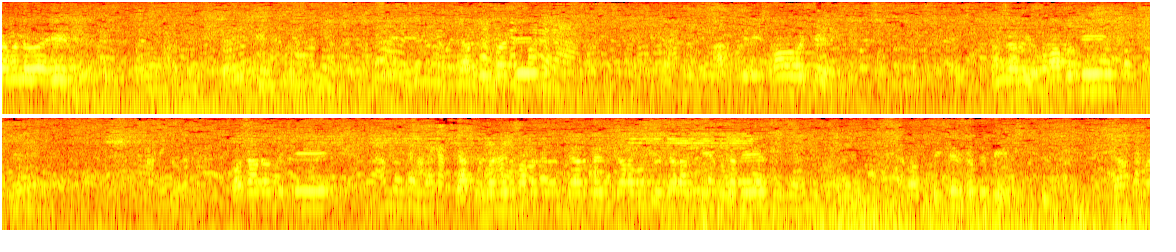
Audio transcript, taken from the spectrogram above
রহমান রাহিম। জাতীয় পার্টির আজকের এই সমাবেশে সংগ্রামী সভাপতি প্রধান অতিথি জাতীয় পার্টির মাননীয় চেয়ারম্যান জনাব নিয়াম এবং বিশেষ অতিথি জাতীয়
